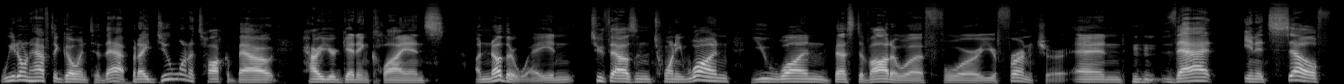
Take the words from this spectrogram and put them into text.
we don't have to go into that but i do want to talk about how you're getting clients another way in 2021 you won best of ottawa for your furniture and mm-hmm. that in itself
